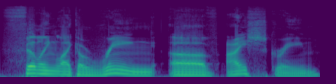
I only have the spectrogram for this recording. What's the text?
filling like a ring of ice cream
